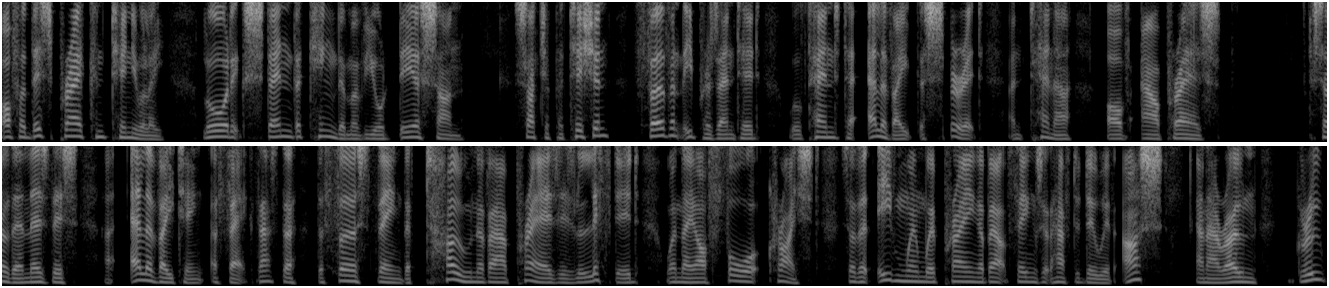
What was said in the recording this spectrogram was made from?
offer this prayer continually Lord, extend the kingdom of your dear Son. Such a petition, fervently presented, will tend to elevate the spirit and tenor of our prayers. So then there's this uh, elevating effect. That's the, the first thing. The tone of our prayers is lifted when they are for Christ. So that even when we're praying about things that have to do with us and our own group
